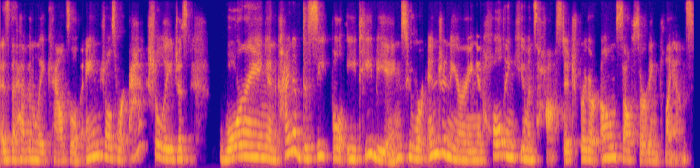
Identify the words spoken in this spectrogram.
as the heavenly council of angels, were actually just warring and kind of deceitful ET beings who were engineering and holding humans hostage for their own self serving plans.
